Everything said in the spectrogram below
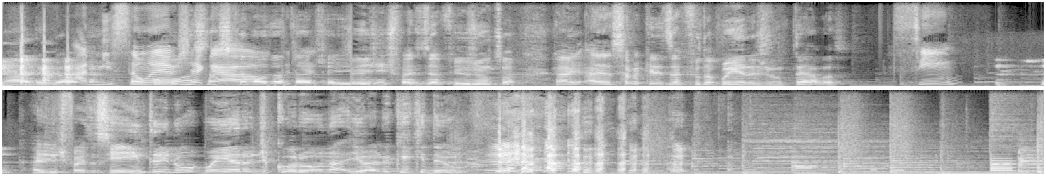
Ah, legal. A missão Então, é eu lançar esse chegar canal da 30 Tati aí. Aí a gente faz desafios juntos. Sabe aquele desafio da banheira de Nutella? Sim. A gente faz assim, entrei numa banheira de corona e olha o que que deu. Thank you.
